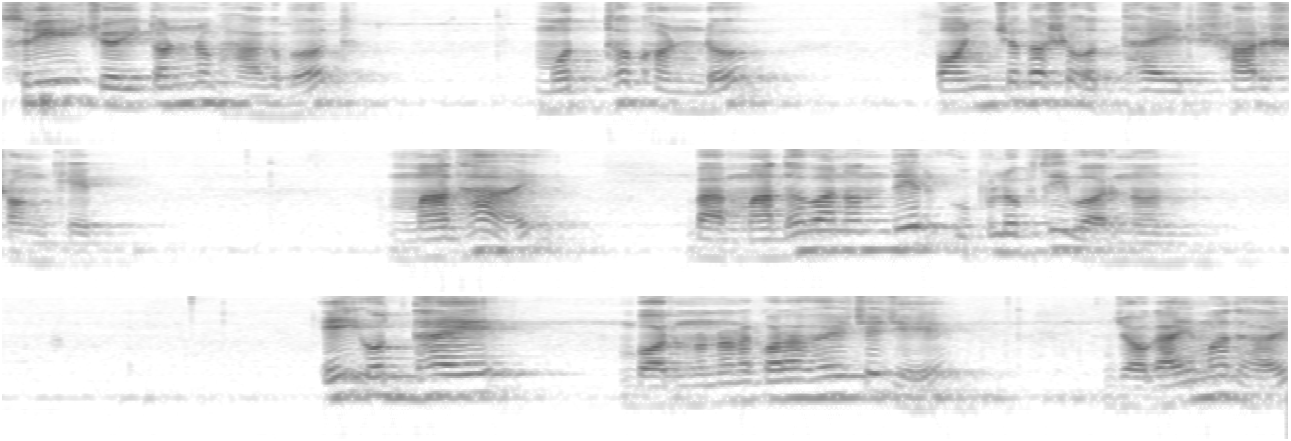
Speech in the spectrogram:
শ্রী চৈতন্য ভাগবত, মধ্যখণ্ড, পঞ্চদশ অধ্যায়ের সার সংক্ষেপ। মাধায় বা মাধবানন্দের উপলব্ধি বর্ণন। এই অধ্যায়ে বর্ণনা করা হয়েছে যে, জগাই মাধায়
